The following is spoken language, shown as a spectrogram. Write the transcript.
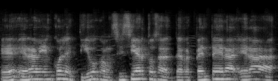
e, era bien colectivo, como sí cierto, o sea, de repente era, era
